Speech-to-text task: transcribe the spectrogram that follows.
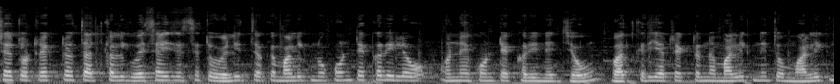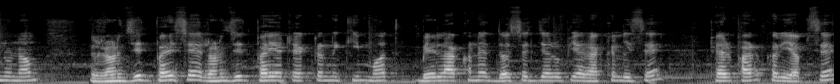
છે તો ટ્રેક્ટર તાત્કાલિક વેચાઈ જશે. તો વહેલી તકે માલિકનો કોન્ટેક કરી લેવો અને કોન્ટેક કરીને જ જવું. વાત કરીએ ટ્રેક્ટરના માલિકની, તો માલિકનું નામ રણજીતભાઈ છે. રણજીતભાઈએ ટ્રેક્ટરની કિંમત બે લાખ અને દસ હજાર રૂપિયા રાખેલી છે. ફેરફાર કરી આપશે.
